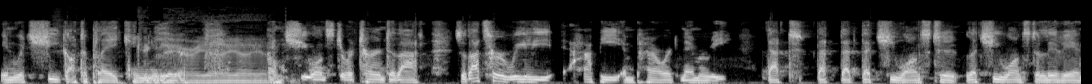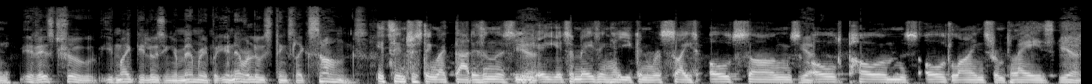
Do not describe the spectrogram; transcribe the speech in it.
in which she got to play King, King Lear. Lear, yeah, yeah, yeah. And she wants to return to that. So that's her really happy, empowered memory that that that that she wants to that she wants to live in. It is true. You might be losing your memory, but you never lose things like songs. It's interesting like that, isn't it? You- Yeah. It's amazing how you can recite old songs, Yeah. old poems, old lines from plays. Yeah.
